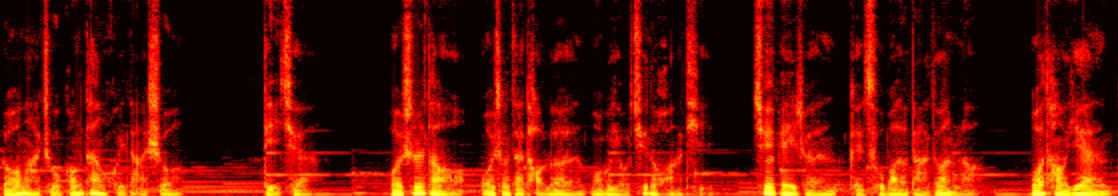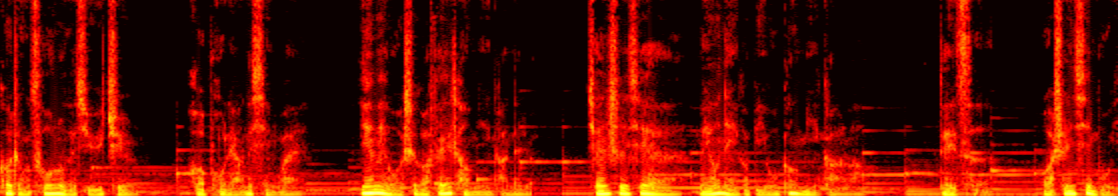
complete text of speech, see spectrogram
罗马烛光弹回答说：“的确。”我知道，我正在讨论某个有趣的话题，却被人给粗暴地打断了。我讨厌各种粗鲁的举止和不良的行为，因为我是个非常敏感的人。全世界没有哪个比我更敏感了。对此，我深信不疑。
